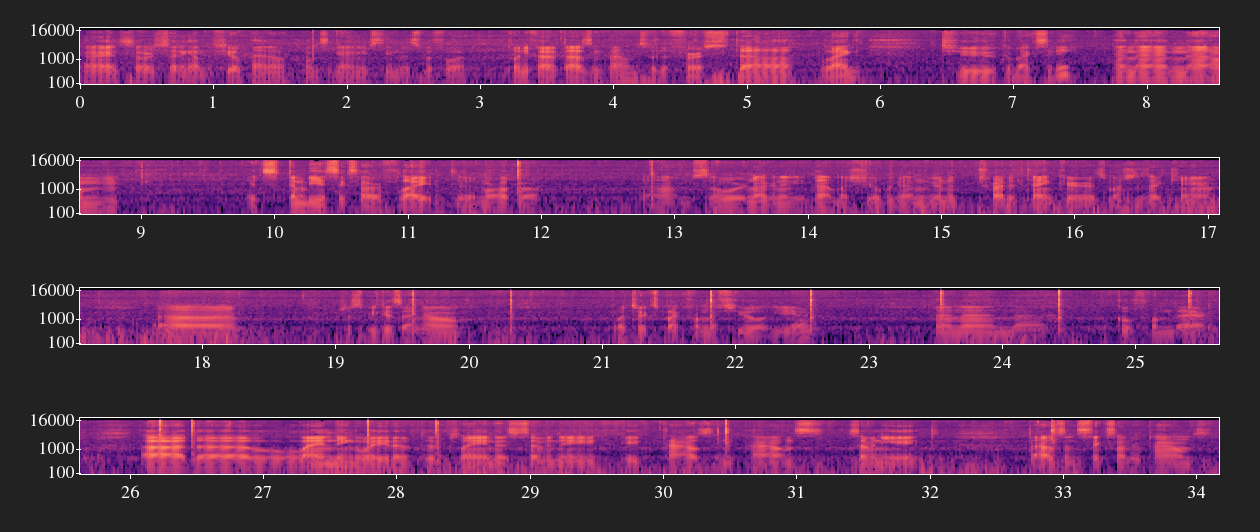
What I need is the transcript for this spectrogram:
Alright, so we're setting up the fuel panel. Once again, you've seen this before. 25,000 pounds for the first uh, leg to Quebec City. And then um, it's going to be a six hour flight to Morocco. Um, so we're not going to need that much fuel. But I'm going to try to tanker as much as I can. Um, just because I know what to expect from the fuel here. And then uh, go from there. Uh, the landing weight of the plane is 78,000 pounds, 78,600 pounds.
